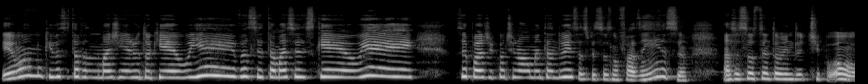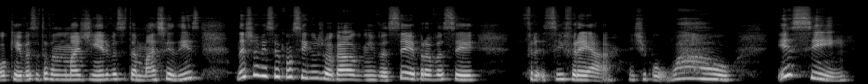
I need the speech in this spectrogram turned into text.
Eu amo que você tá fazendo mais dinheiro do que eu. Yay, você tá mais feliz que eu. Yay. Você pode continuar aumentando isso. As pessoas não fazem isso. As pessoas tentam indo, tipo, oh, ok, você tá fazendo mais dinheiro, você tá mais feliz. Deixa eu ver se eu consigo jogar algo em você para você se frear. É tipo, uau! E se?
